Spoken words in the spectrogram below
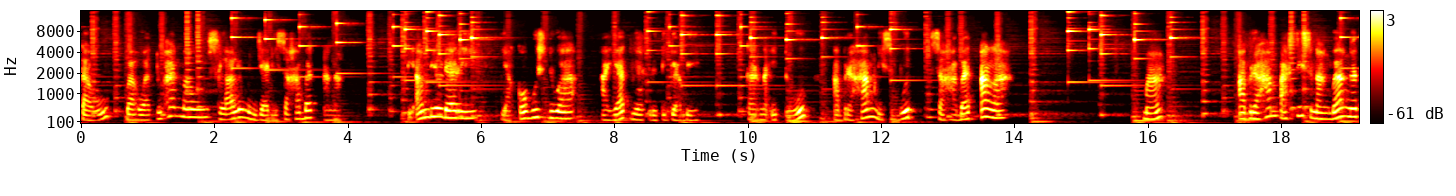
tahu bahwa Tuhan mau selalu menjadi sahabat anak diambil dari Yakobus 2 ayat 23b. Karena itu, Abraham disebut sahabat Allah. Ma, Abraham pasti senang banget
